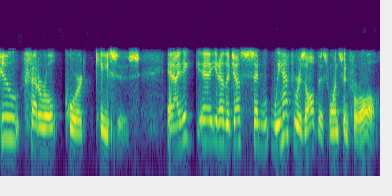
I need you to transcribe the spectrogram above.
two federal court cases. And I think, uh, you know, the justice said we have to resolve this once and for all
